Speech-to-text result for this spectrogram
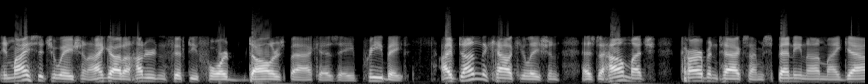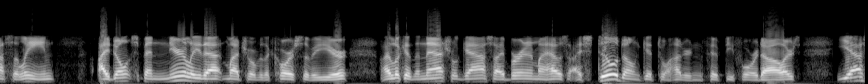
in my situation, I got $154 back as a prebate. I've done the calculation as to how much carbon tax I'm spending on my gasoline I don't spend nearly that much over the course of a year. I look at the natural gas I burn in my house. I still don't get to $154. Yes,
